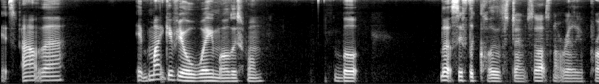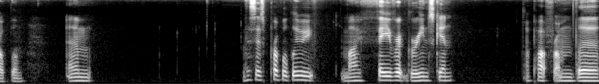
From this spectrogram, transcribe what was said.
It's out there. It might give you away more this one. But that's if the clothes don't, so that's not really a problem. Um this is probably my favourite green skin apart from the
